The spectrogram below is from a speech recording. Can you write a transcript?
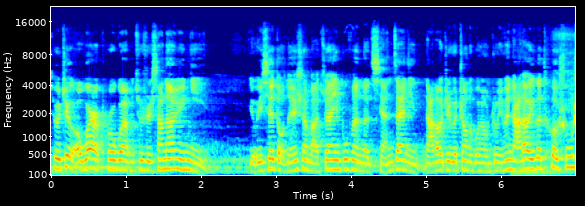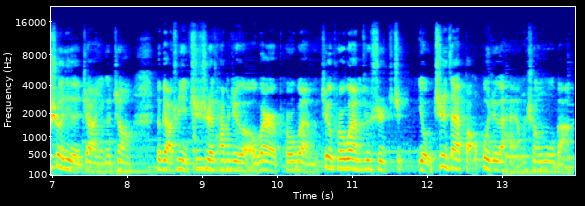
就是这个 Aware program 就是相当于你。有一些 donation 吧，捐一部分的钱，在你拿到这个证的过程中，你会拿到一个特殊设计的这样一个证，就表示你支持了他们这个 Aware Program。这个 program 就是有志在保护这个海洋生物吧，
